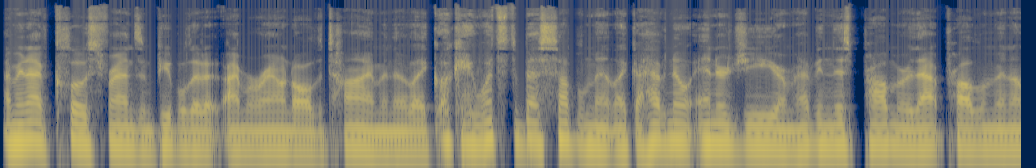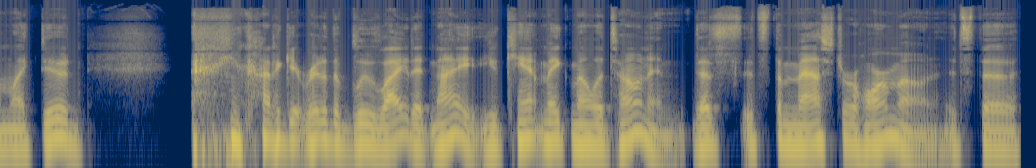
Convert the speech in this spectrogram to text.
I mean, I have close friends and people that I'm around all the time, and they're like, okay, what's the best supplement? Like, I have no energy or I'm having this problem or that problem. And I'm like, dude, you got to get rid of the blue light at night. You can't make melatonin. That's it's the master hormone. It's the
